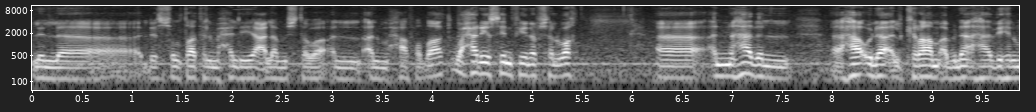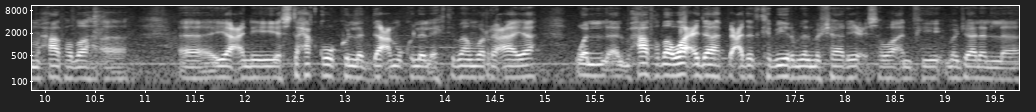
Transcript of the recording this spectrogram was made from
للسلطات المحلية على مستوى المحافظات وحريصين في نفس الوقت أن هذا هؤلاء الكرام أبناء هذه المحافظة يعني يستحقوا كل الدعم وكل الاهتمام والرعاية والمحافظة واعدة بعدد كبير من المشاريع سواء في مجال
